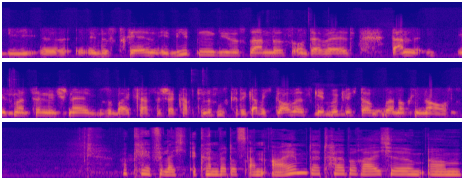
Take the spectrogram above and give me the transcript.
die äh, industriellen Eliten dieses Landes und der Welt, dann ist man ziemlich schnell so bei klassischer Kapitalismuskritik. Aber ich glaube, es geht mhm. wirklich darüber noch hinaus. Okay, vielleicht können wir das an einem der Teilbereiche, ähm,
